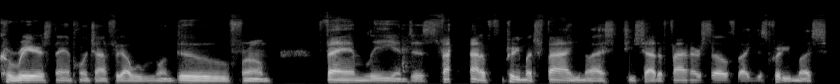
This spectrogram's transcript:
career standpoint, trying to figure out what we're gonna do from family and just find, kind of pretty much find, you know, as she tried to find herself, like just pretty much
